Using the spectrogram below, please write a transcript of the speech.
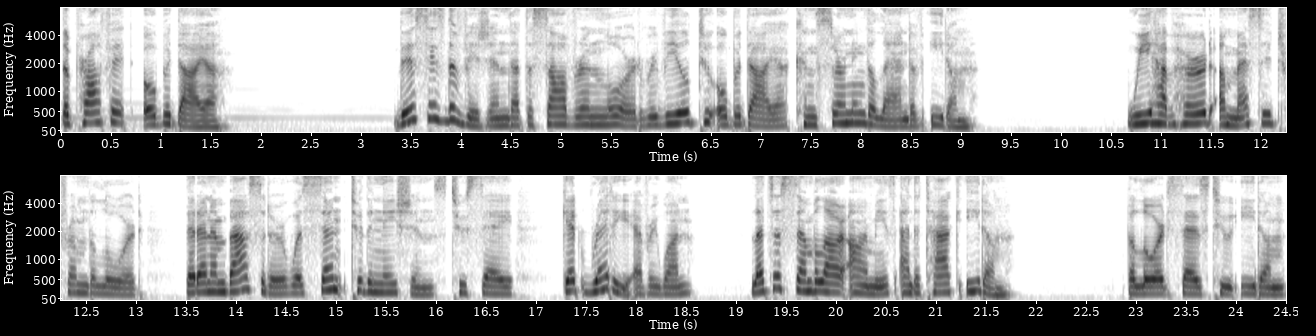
The Prophet Obadiah. This is the vision that the sovereign Lord revealed to Obadiah concerning the land of Edom. We have heard a message from the Lord that an ambassador was sent to the nations to say, Get ready, everyone. Let's assemble our armies and attack Edom. The Lord says to Edom,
